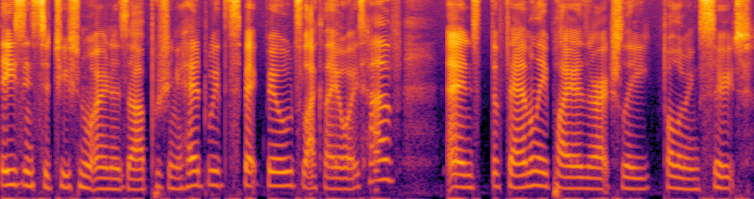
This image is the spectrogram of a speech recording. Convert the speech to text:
these institutional owners are pushing ahead with spec builds like they always have, and the family players are actually following suit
